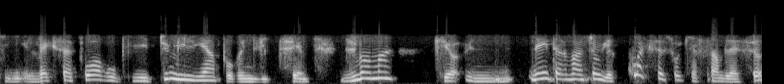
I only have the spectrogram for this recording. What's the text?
qui est vexatoire ou qui est humiliant pour une victime. Du moment qu'il y a une intervention, il y a quoi que ce soit qui ressemble à ça,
